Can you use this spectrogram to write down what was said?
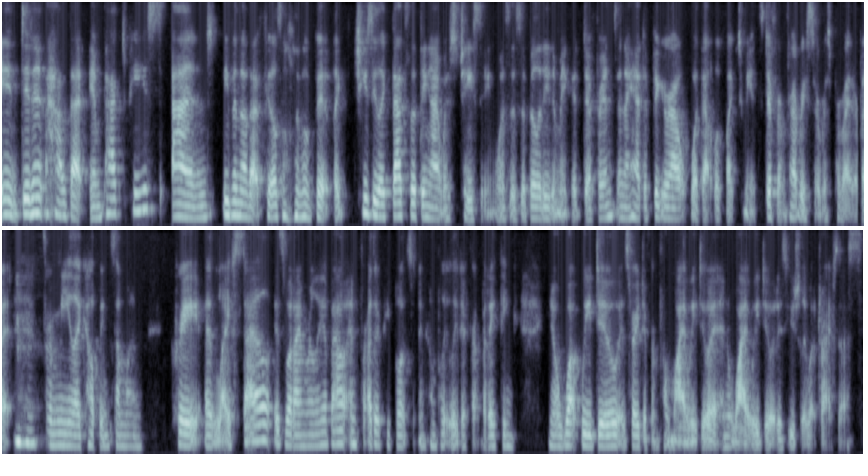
it didn't have that impact piece. And even though that feels a little bit like cheesy like that's the thing i was chasing was this ability to make a difference. And i had to figure out what that looked like to me. It's different for every service provider but mm-hmm. for me like helping someone create a lifestyle is what i'm really about. And for other people it's something completely different. But i think you know what we do is very different from why we do it. And why we do it is usually what drives us.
